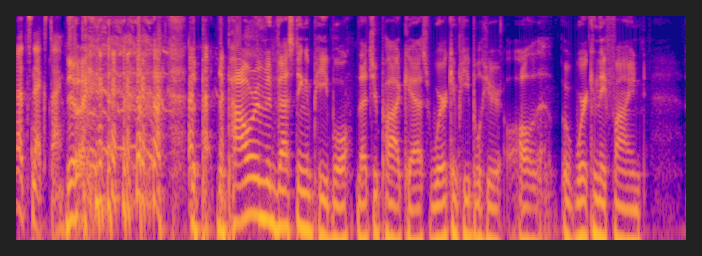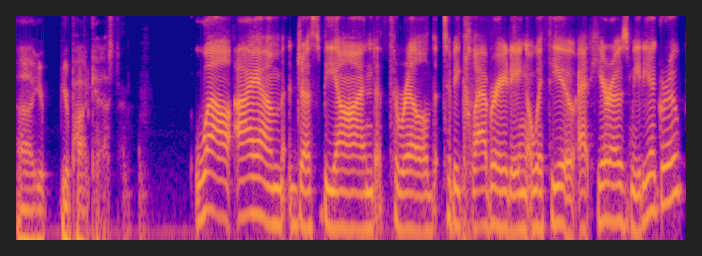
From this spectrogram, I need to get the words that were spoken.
That's next time. the, the, power of investing in people. That's your podcast. Where can people hear all of that? Where can they find uh, your your podcast? Well, I am just beyond thrilled to be collaborating with you at Heroes Media Group.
